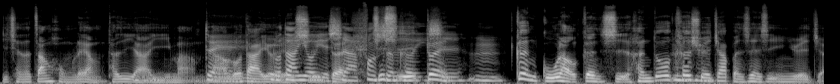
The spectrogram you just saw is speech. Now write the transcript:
以前的张洪亮，他是牙医嘛，对，然后罗大佑罗大佑也是，也是啊，对，其实对师，嗯更古老更是很多科学家本身也是音乐家。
